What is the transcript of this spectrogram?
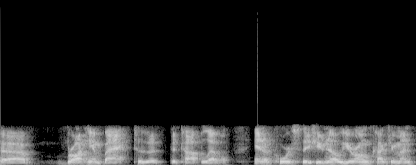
uh, brought him back to the the top level. And of course, as you know, your own countryman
